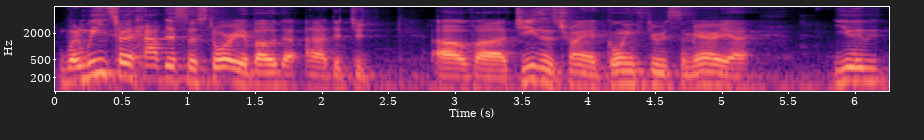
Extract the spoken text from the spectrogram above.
when we sort of have this story about uh, the of uh, Jesus trying going through Samaria, you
